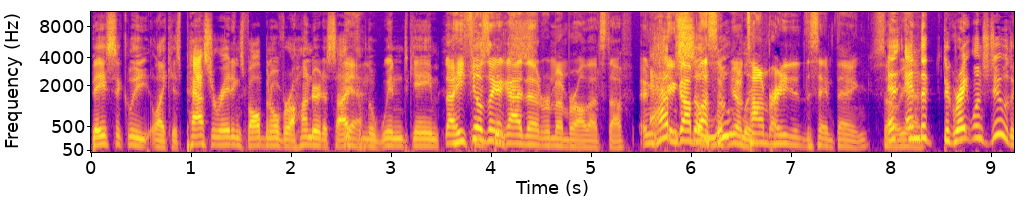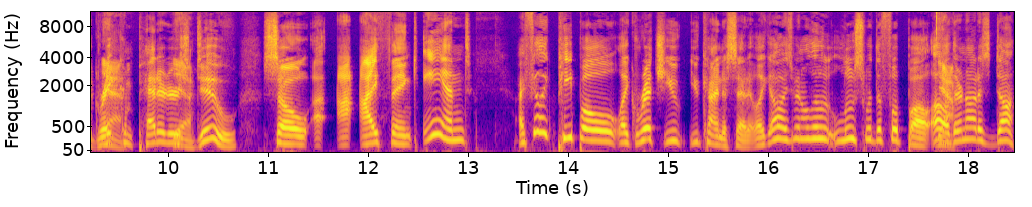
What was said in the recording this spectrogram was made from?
Basically, like his passer ratings have all been over 100 aside Yeah. from the wind game. No, he feels He's like a guy that would remember all that stuff. And, and God bless him. You know, Tom Brady did the same thing. So and, yeah. and the, the great ones do. The great Yeah. competitors do. So uh, I, I think, and I feel like people like Rich, you you kind of said it, like, oh, he's been a little loose with the football. Oh, Yeah. they're not as dumb.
